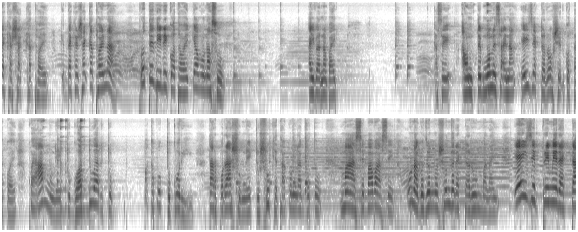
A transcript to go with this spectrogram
দেখা সাক্ষাৎ হয়। দেখা সাক্ষাৎ হয় না? প্রতিদিনই কথা হয় কেমন আছো? আইবা না ভাই কাছে আনতে মনে চায় না, এই যে একটা রসের কথা কয় কয়, আমুনে একটু ঘর দুয়ার একটু পাকাপোক্ত করি, তারপরে আসুন একটু সুখে থাকুন লাগবো তো। মা আছে, বাবা আছে ওনাগোর জন্য সুন্দর একটা রুম বানাই। এই যে প্রেমের একটা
